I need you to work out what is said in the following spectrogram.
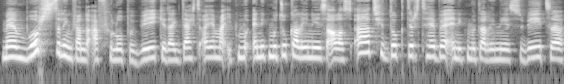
mijn worsteling van de afgelopen weken, dat ik dacht, ah ja, maar ik moet, en ik moet ook al ineens alles uitgedokterd hebben en ik moet al ineens weten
